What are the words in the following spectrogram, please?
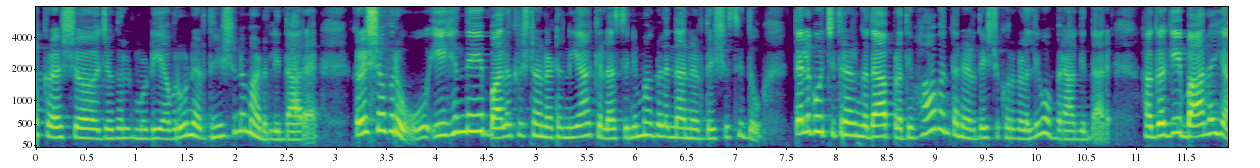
ಕ್ರಶ್ ಜಗಲ್ಮುಡಿ ಅವರು ನಿರ್ದೇಶನ ಮಾಡಲಿದ್ದಾರೆ. ಕ್ರಶ್ ಅವರು ಈ ಹಿಂದೆ ಬಾಲಕೃಷ್ಣ ನಟನೆಯ ಕೆಲ ಸಿನಿಮಾಗಳನ್ನ ನಿರ್ದೇಶಿಸಿದ್ದು, ತೆಲುಗು ಚಿತ್ರರಂಗದ ಪ್ರತಿಭಾವಂತ ನಿರ್ದೇಶಕರುಗಳಲ್ಲಿ ಒಬ್ಬರಾಗಿದ್ದಾರೆ. ಹಾಗಾಗಿ ಬಾಲಯ್ಯ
